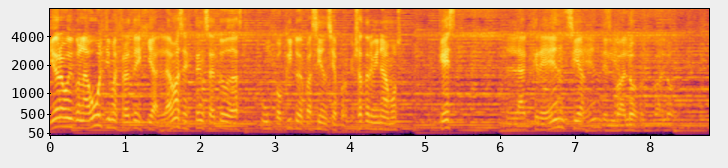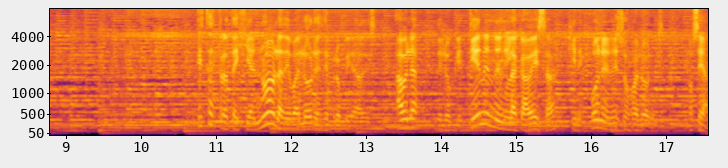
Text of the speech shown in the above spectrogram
Y ahora voy con la última estrategia, la más extensa de todas, un poquito de paciencia porque ya terminamos, que es la creencia del valor. Esta estrategia no habla de valores de propiedades, habla de lo que tienen en la cabeza quienes ponen esos valores. O sea,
